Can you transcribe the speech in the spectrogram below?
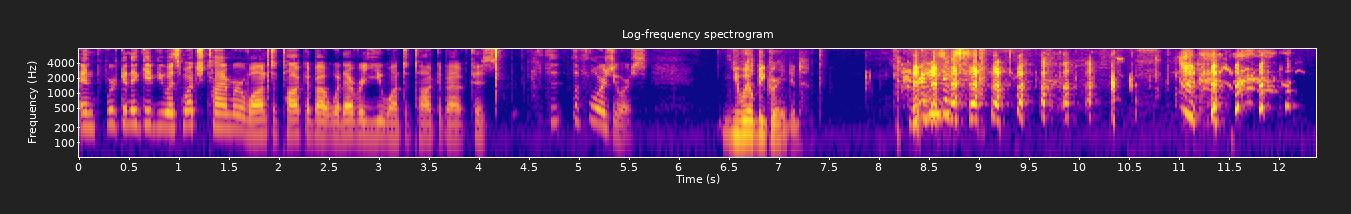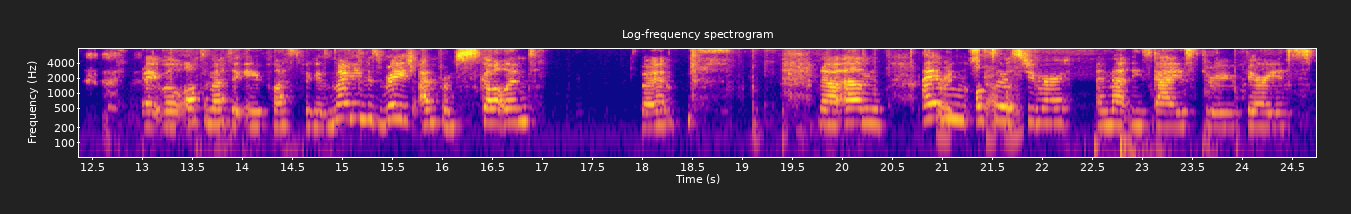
and we're gonna give you as much time or want to talk about whatever you want to talk about because the, the floor is yours. You will be graded. Racist. right, well, automatic A plus because my name is Rach. I'm from Scotland. But now, um, I am Right, also a streamer. I met these guys through various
